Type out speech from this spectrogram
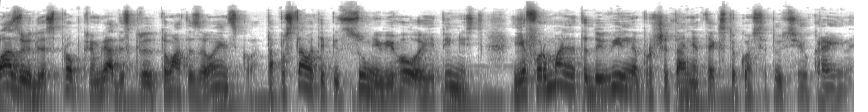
Базою для спроб Кремля дискредитувати Зеленського та поставити під сумнів його легітимність є формальне та довільне прочитання тексту Конституції України.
